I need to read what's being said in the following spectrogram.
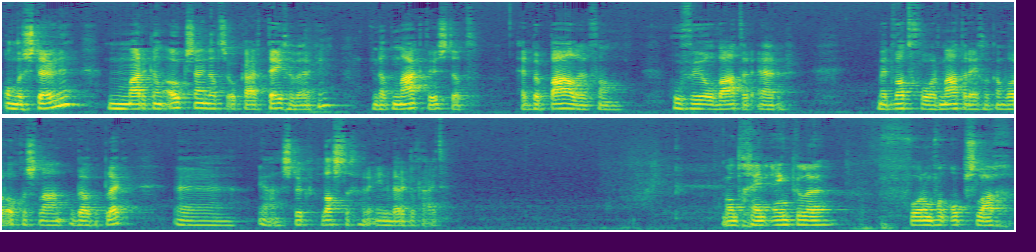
ondersteunen, maar het kan ook zijn dat ze elkaar tegenwerken. En dat maakt dus dat het bepalen van hoeveel water er met wat voor maatregel kan worden opgeslaan op welke plek, uh, ja, een stuk lastiger in de werkelijkheid. Want geen enkele vorm van opslag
